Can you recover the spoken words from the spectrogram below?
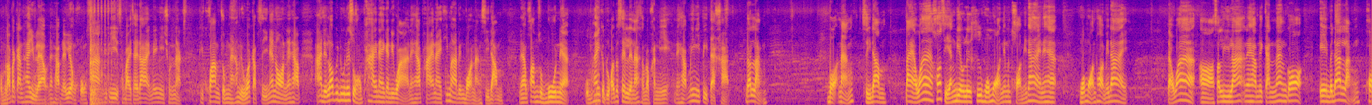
ผมรับประกันให้อยู่แล้วนะครับ ในเรื่องของโครงสร้างพี่ๆสบายใจได้ ไม่มีชนหนักพลิกคว่ำจมน้ำหรือว่ากับสีแน่นอนนะครับอะเดี๋ยวเราไปดูในส่วนของภายในกันดีกว่านะครับภายในที่มาเป็นเบาะหนังสีดำนะครับความสมบูรณ์เนี่ยผมให้เกับร้อยเปอร์เซ็นต์เลยนะสำหรับคันนี้นะครับไม่มีปีแตกขาดด้านหลัง เบาะหนังสีดำแต่ว่าข้อเสียอย่างเดียวเลยคือหัวหมอนเนี่ยมันถอดไม่ได้นะฮะหัวหมอนถอดไม่ได้ แต่ว่าสรีระนะครับในการนั่งก็เอนไปด้านหลังพอ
